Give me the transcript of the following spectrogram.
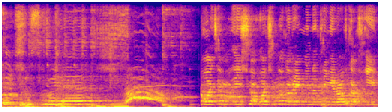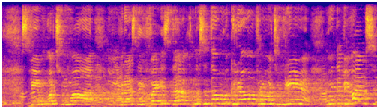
ты чувствуешь. Проводим еще очень много времени на тренировках и спим очень мало в разных поездах, но зато мы клево проводим время, мы добиваемся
